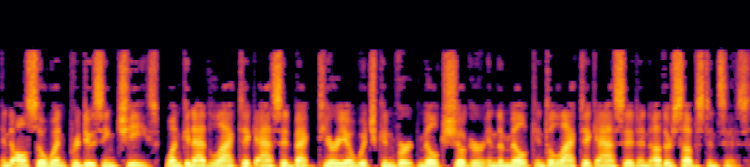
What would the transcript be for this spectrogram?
and also when producing cheese, one can add lactic acid bacteria which convert milk sugar in the milk into lactic acid and other substances.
